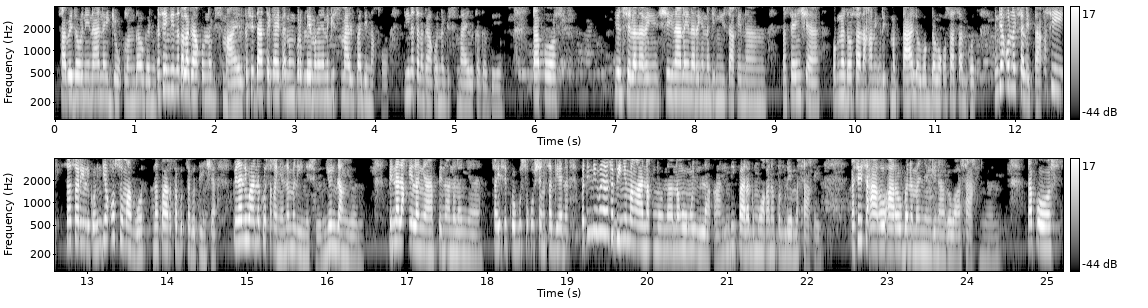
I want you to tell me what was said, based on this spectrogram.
sabi daw ni nanay, joke lang daw, ganyan. Kasi hindi na talaga ako nag-smile. Kasi dati kahit anong problema na nag-smile pa din ako. Hindi na talaga ako nag-smile kagabi. Tapos, yun sila na rin, si nanay na rin naging sa akin ng pasensya. Huwag na daw sana kami ulit magtalo, wag daw ako sasagot. Hindi ako nagsalita kasi sa sarili ko, hindi ako sumagot na para sagot-sagutin siya. Pinaliwanag ko sa kanya na malinis yun. Yun lang yun. Pinalaki lang niya, pinano lang niya. Sa isip ko, gusto ko siyang sabihan na, ba't hindi mo lang sabihin yung mga anak mo na nangungulila ka? Hindi para gumawa ka ng problema sa akin. Kasi sa araw-araw ba naman yung ginagawa sa akin yun. Tapos,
